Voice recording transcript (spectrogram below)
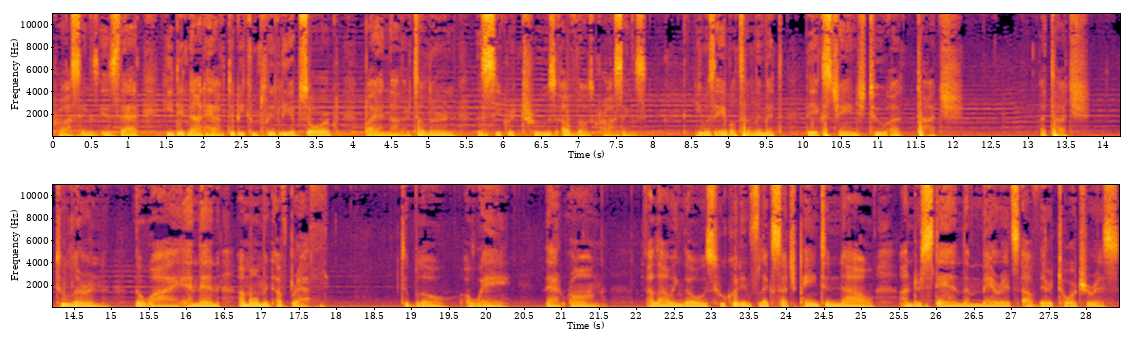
crossings is that he did not have to be completely absorbed by another to learn the secret truths of those crossings. He was able to limit the exchange to a touch, a touch to learn the why, and then a moment of breath to blow away that wrong, allowing those who could inflict such pain to now understand the merits of their torturous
